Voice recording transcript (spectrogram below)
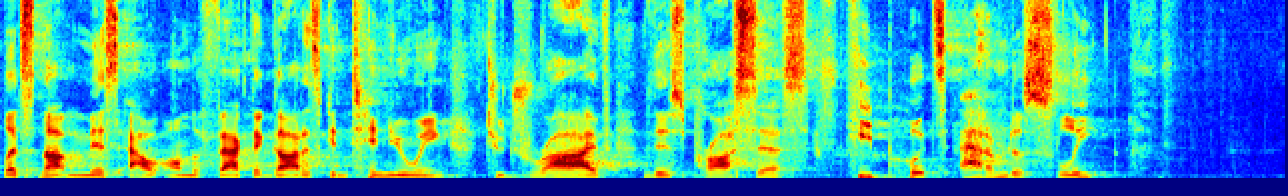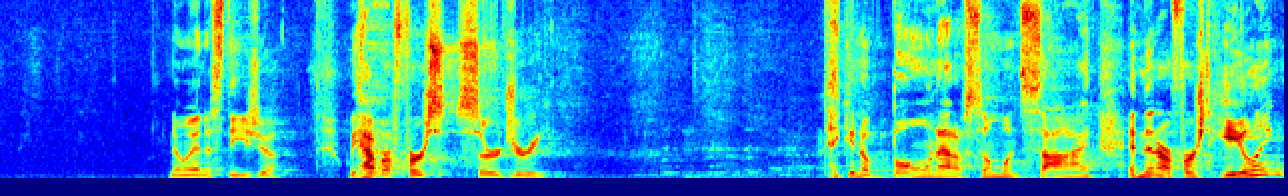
Let's not miss out on the fact that God is continuing to drive this process. He puts Adam to sleep. No anesthesia. We have our first surgery, taking a bone out of someone's side, and then our first healing.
